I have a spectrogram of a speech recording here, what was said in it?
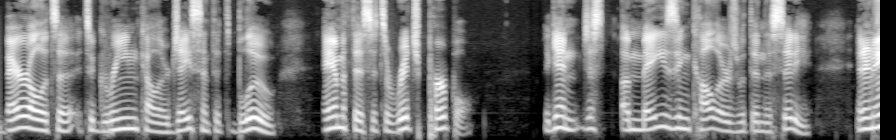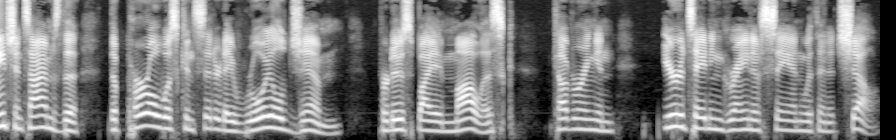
Beryl, it's a it's a green color. Jacinth, it's blue. Amethyst, it's a rich purple. Again, just amazing colors within the city. And in ancient times, the the pearl was considered a royal gem produced by a mollusk covering an irritating grain of sand within its shell.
